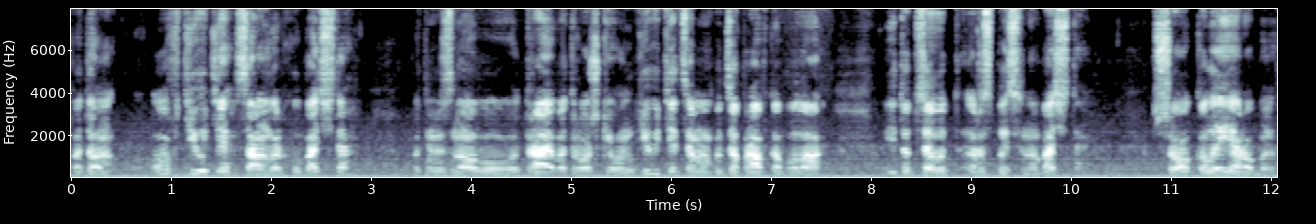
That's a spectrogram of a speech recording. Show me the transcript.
потім off duty, сам вверху, бачите? Потім знову драйва трошки on duty, це, мабуть, заправка була. І тут це от розписано, бачите? Що коли я робив.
